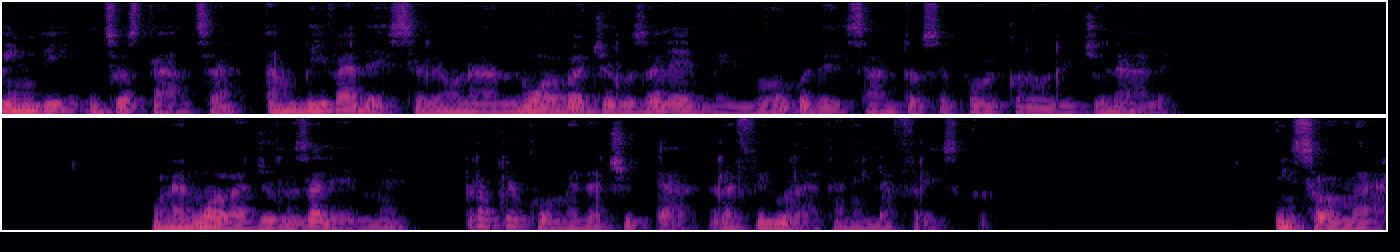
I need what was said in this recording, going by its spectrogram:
Quindi, in sostanza, ambiva ad essere una nuova Gerusalemme, il luogo del Santo Sepolcro originale. Una nuova Gerusalemme, proprio come la città raffigurata nell'affresco. Insomma,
